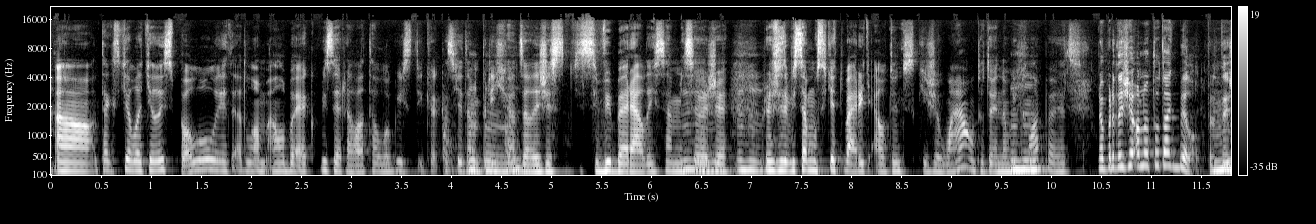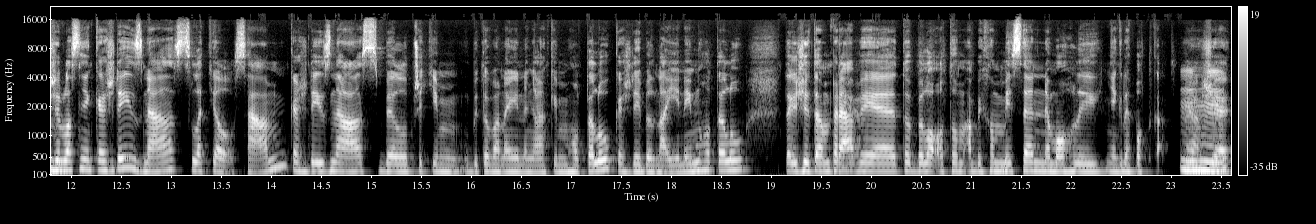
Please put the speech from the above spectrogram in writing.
a, tak ste leteli spolu lietadlom, alebo jak vyzerala tá logistika, keď ste tam prichádzali, že ste si vyberali sami sebe, že, že vy sa musíte tváriť autenticky, že wow, toto je nový chlapec. No, protože ono to tak bylo, protože vlastně každý z nás letěl sám, každý z nás byl předtím ubytovaný na nějakém hotelu, každý byl na jiném hotelu, takže tam právě to bylo o tom, abychom my se nemohli někde potkat. Takže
